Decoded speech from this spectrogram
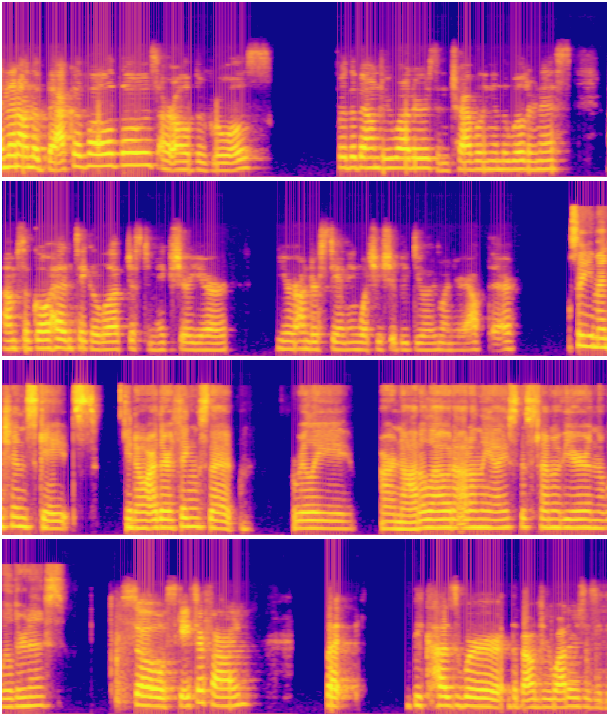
And then on the back of all of those are all the rules for the boundary waters and traveling in the wilderness. Um, so go ahead and take a look just to make sure you're you're understanding what you should be doing when you're out there. So you mentioned skates. You know are there things that really are not allowed out on the ice this time of year in the wilderness? So skates are fine but because we're the boundary waters is a,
